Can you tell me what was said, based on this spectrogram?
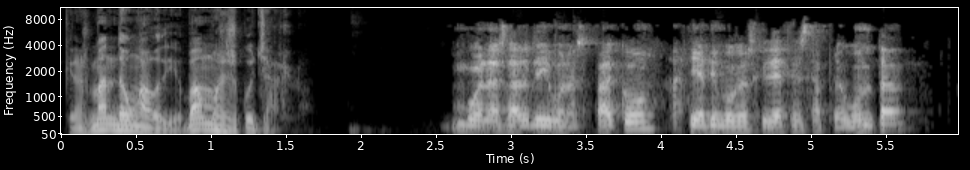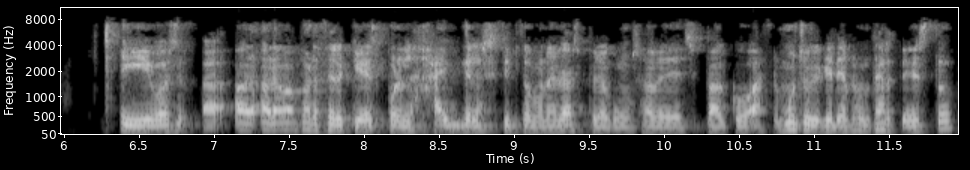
que nos manda un audio. Vamos a escucharlo. Buenas Adri, buenas Paco. Hacía tiempo que os quería hacer esta pregunta. Y pues, ahora va a parecer que es por el hype de las criptomonedas, pero como sabes, Paco, hace mucho que quería preguntarte esto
